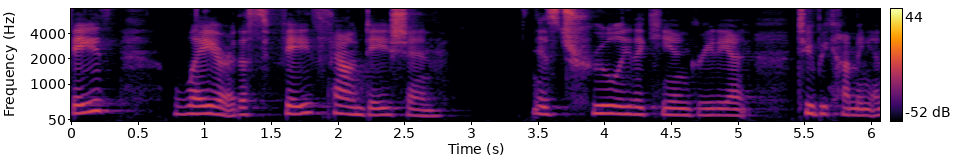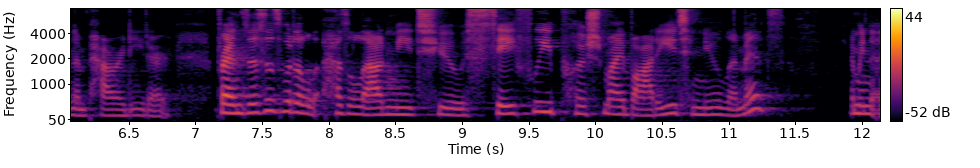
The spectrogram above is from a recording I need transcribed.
faith layer, this faith foundation, is truly the key ingredient to becoming an empowered eater. Friends, this is what has allowed me to safely push my body to new limits. I mean,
